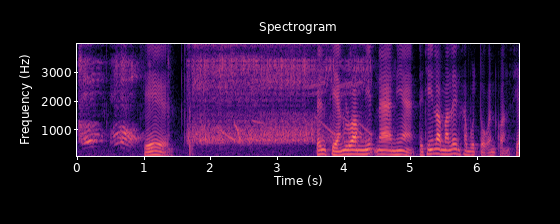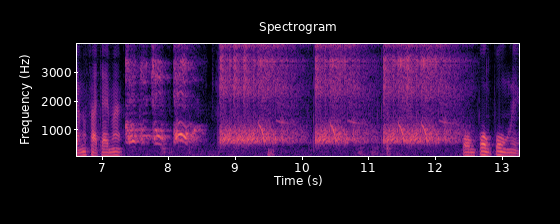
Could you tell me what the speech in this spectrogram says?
โอเคเป็นเสียงรวมมิดนะเนี่ย แต่ทีนี้เรามาเล่นคาบุโตะกันก่อนเสียงสะใจมาก โป่งโป่งโป่งเลย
